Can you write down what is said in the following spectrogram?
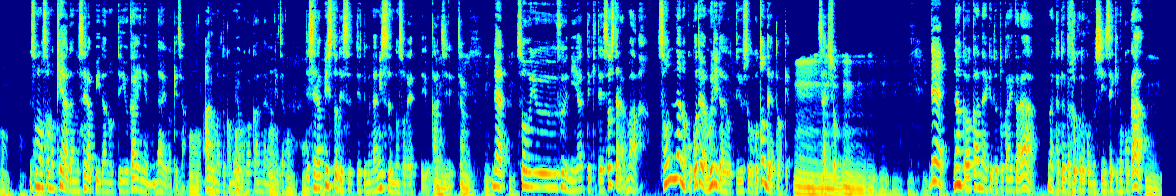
うんそもそもケアだのセラピーだのっていう概念もないわけじゃん。うんアロマとかもよくわかんないわけじゃん。うんうんで、セラピストですって言っても何すんのそれっていう感じじゃん。うんうんで、うんそういう風にやってきて、そしたらまあ、そんなのここでは無理だよっていう人がほとんどやったわけ。うん最初うんうんうんうんうんうんで、なんかわかんないけど都会から、まあ例えばどこどこの親戚の子がうん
